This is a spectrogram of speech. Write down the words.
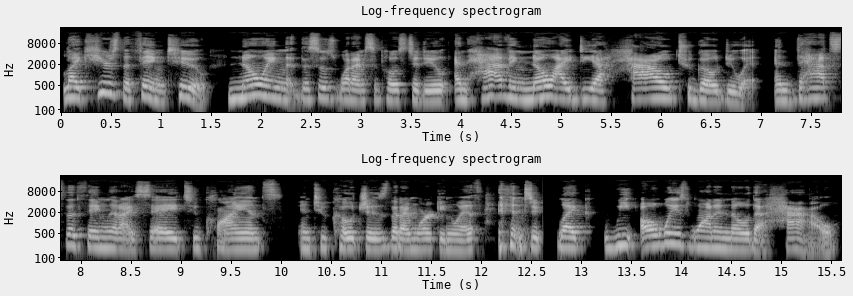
like, here's the thing too knowing that this is what I'm supposed to do and having no idea how to go do it. And that's the thing that I say to clients and to coaches that I'm working with and to like we always want to know the how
